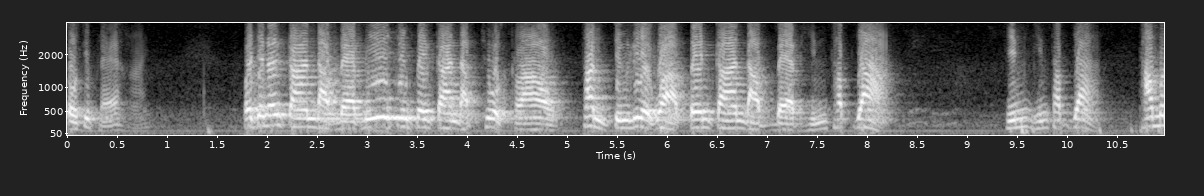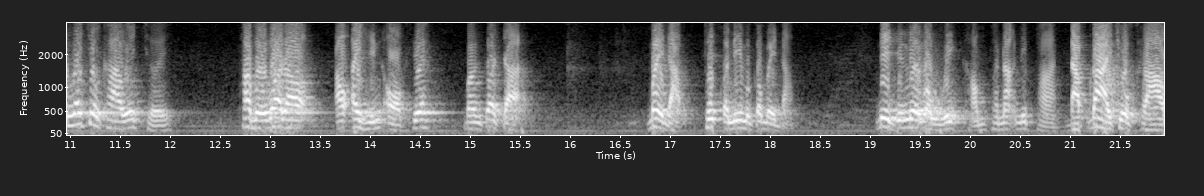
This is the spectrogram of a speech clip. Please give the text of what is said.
ตรงที่แผลหาย เพราะฉะนั้นการดับแบบนี้จึงเป็นการดับชั่วคราว ท่านจึงเรียกว่าเป็นการดับแบบหินทับหญ้าหินหินทับหญ้าทำมันไว้ชั่วคราวเฉยถ้าบอกว่าเราเอาไอหินออกเสียมันก็จะไม่ดับทุกอันนี้มันก็ไม่ดับ นี่จึงเรียกว่าวิขำพนะนิพพาน ดับได้ชั่วคราว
